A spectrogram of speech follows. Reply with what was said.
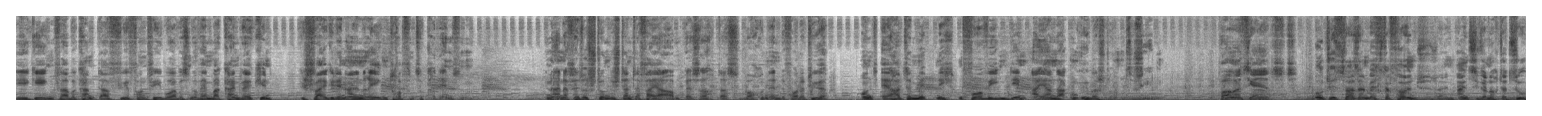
Die Gegend war bekannt dafür, von Februar bis November kein Wölkchen, geschweige denn einen Regentropfen zu kredenzen. In einer Viertelstunde stand der Feierabend besser, das Wochenende vor der Tür, und er hatte mitnichten vor, wegen dem Eiernacken Überstunden zu schieben. Vorwärts jetzt! Otis war sein bester Freund, sein einziger noch dazu,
